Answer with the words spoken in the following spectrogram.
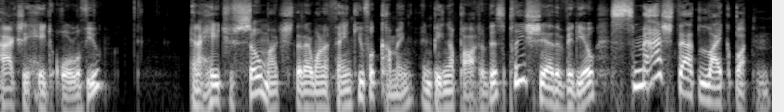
I actually hate all of you. And I hate you so much that I want to thank you for coming and being a part of this. Please share the video, smash that like button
